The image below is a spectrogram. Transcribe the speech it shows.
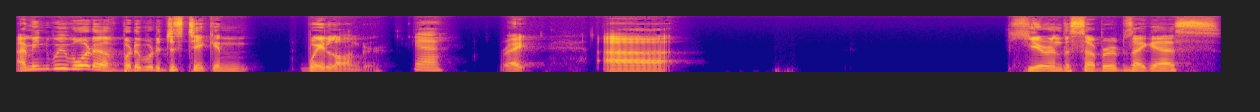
I mean, we would have, but it would have just taken way longer, Yeah. right? Uh here in the suburbs, I guess,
